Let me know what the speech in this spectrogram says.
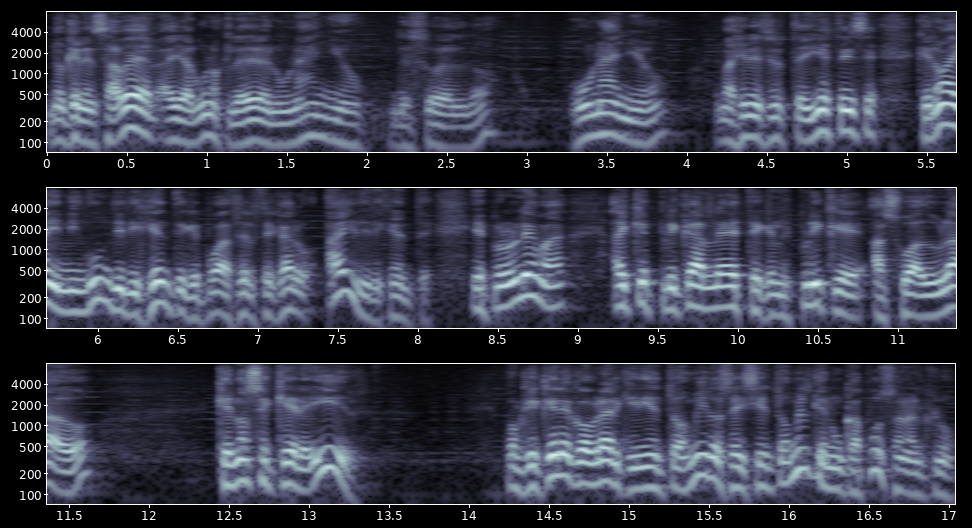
no quieren saber, hay algunos que le deben un año de sueldo, un año. Imagínese usted, y este dice que no hay ningún dirigente que pueda hacerse cargo. Hay dirigentes. El problema, hay que explicarle a este que le explique a su adulado que no se quiere ir porque quiere cobrar 500 mil o 600 mil que nunca puso en el club.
